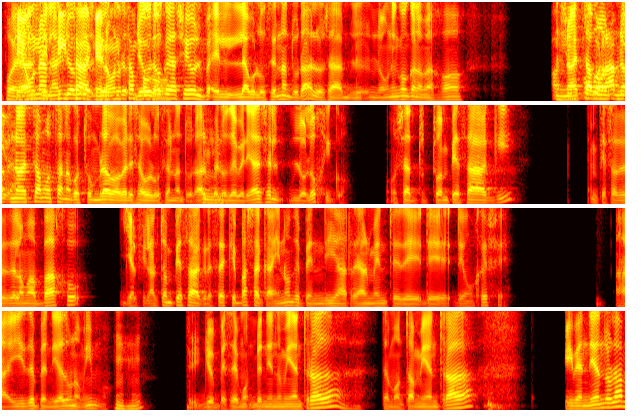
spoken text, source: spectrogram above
Pues Que un final artista yo creo, que yo no creo- yo creo que ha sido el- el- la evolución natural. O sea, lo único que a lo mejor no estamos, no, estamos tan acostumbrados a ver esa evolución natural, Mm. pero debería de ser lo lógico. O sea, tú, tú empiezas aquí, empiezas desde lo más bajo y al final tú empiezas a crecer. ¿Qué pasa? Que ahí no dependía realmente de, de- de un jefe. Ahí dependía de uno mismo. Yo empecé vendiendo mi entrada, de montar mi entrada y vendiéndolas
